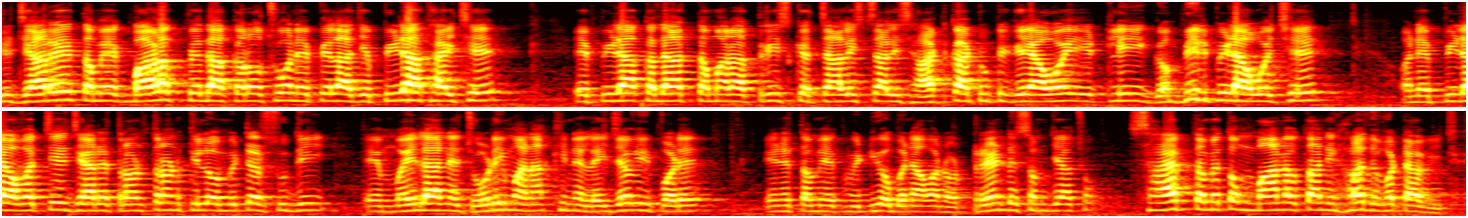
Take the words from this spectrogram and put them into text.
કે જ્યારે તમે એક બાળક પેદા કરો છો અને પેલા જે પીડા થાય છે એ પીડા કદાચ તમારા ત્રીસ કે ચાલીસ ચાલીસ હાડકા તૂટી ગયા હોય એટલી ગંભીર પીડા હોય છે. અને પીડા વચ્ચે જ્યારે ત્રણ ત્રણ કિલોમીટર સુધી એ મહિલાને જોડીમાં નાખીને લઈ જવી પડે, એને તમે એક વીડિયો બનાવવાનો ટ્રેન્ડ સમજ્યા છો? સાહેબ, તમે તો માનવતાની હદ વટાવી છે.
